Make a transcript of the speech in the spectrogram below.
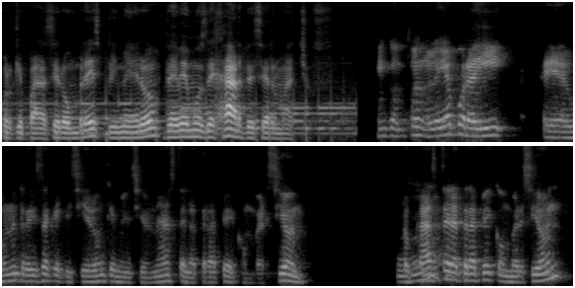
porque para ser hombres primero debemos dejar de ser machos. Bueno, leía por ahí eh, alguna entrevista que te hicieron que mencionaste la terapia de conversión. ¿Tocaste la terapia de conversión?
